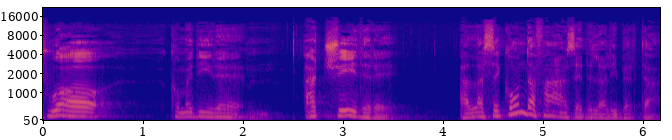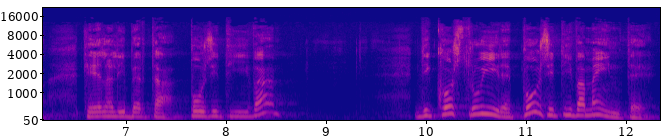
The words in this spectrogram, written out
può, come dire, accedere alla seconda fase della libertà, che è la libertà positiva, di costruire positivamente,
